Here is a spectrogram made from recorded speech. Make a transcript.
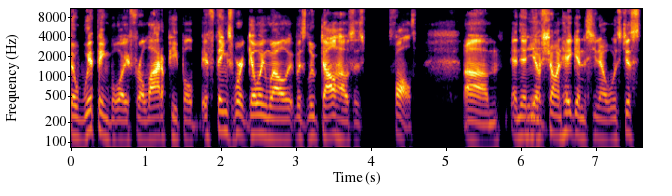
the whipping boy for a lot of people. If things weren't going well, it was Luke Dahlhaus's fault. Um, and then you know Mm. Sean Higgins, you know, was just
